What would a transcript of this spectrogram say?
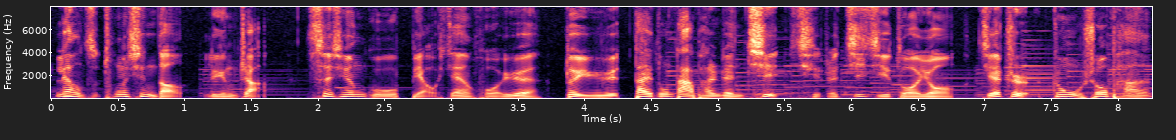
量子通信等领涨，次新股表现活跃，对于带动大盘人气起着积极作用。截至中午收盘，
